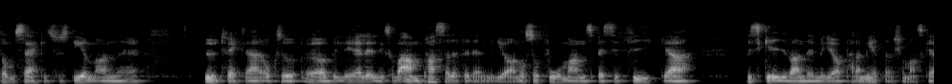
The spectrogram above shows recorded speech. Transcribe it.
de säkerhetssystem man utvecklar också eller liksom anpassade för den miljön och så får man specifika beskrivande miljöparametrar som man ska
